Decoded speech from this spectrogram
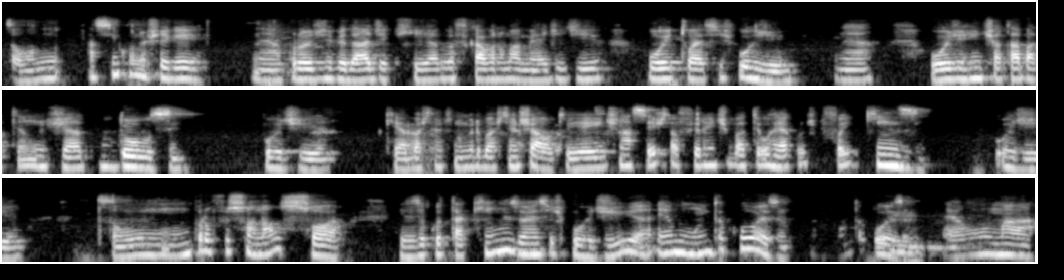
Então, assim quando eu cheguei, né, a produtividade aqui ela ficava numa média de 8 S por dia, né? Hoje a gente já está batendo já 12 por dia, que é bastante número bastante alto. E aí a gente na sexta-feira a gente bateu o recorde que foi 15 por dia. Então, um profissional só executar 15 OS por dia é muita coisa muita coisa. Uhum. É, uma,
